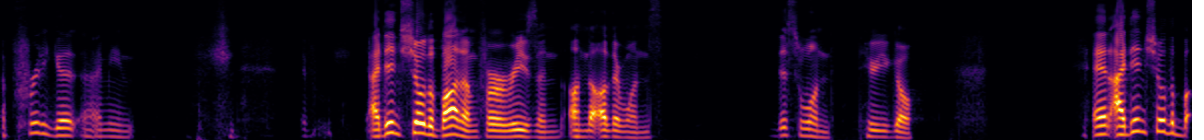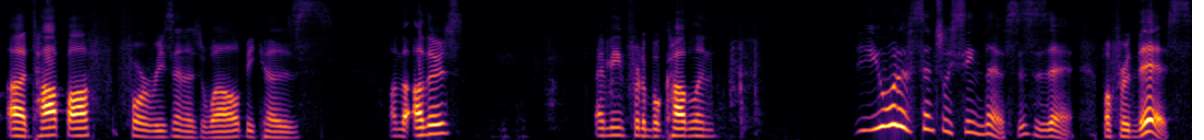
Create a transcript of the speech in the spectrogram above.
a pretty good. I mean, if I didn't show the bottom for a reason on the other ones. This one, here you go. And I didn't show the uh, top off for a reason as well because on the others, I mean for the Bokoblin, you would have essentially seen this. This is it. But for this,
